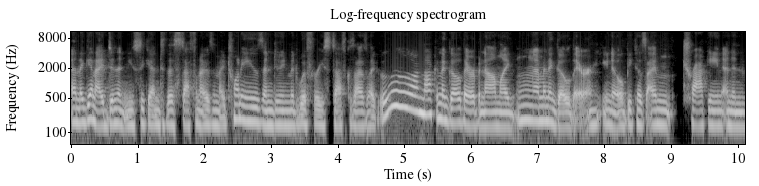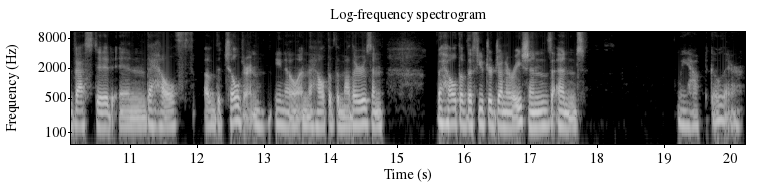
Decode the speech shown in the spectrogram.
and again, I didn't used to get into this stuff when I was in my 20s and doing midwifery stuff because I was like, oh, I'm not going to go there. But now I'm like, mm, I'm going to go there, you know, because I'm tracking and invested in the health of the children, you know, and the health of the mothers and the health of the future generations. And we have to go there.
